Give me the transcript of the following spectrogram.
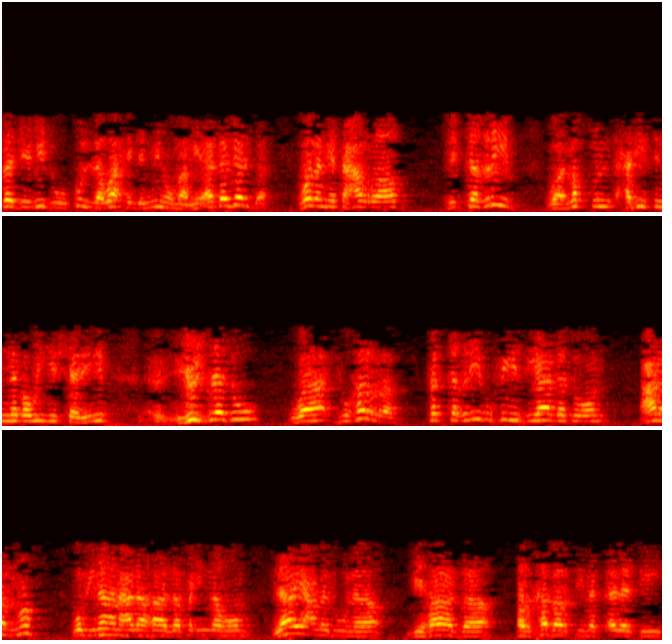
فاجلدوا كل واحد منهما مئة جلدة ولم يتعرض للتغريب. ونص الحديث النبوي الشريف يجلد ويغرب فالتغريب فيه زيادة على النص وبناء على هذا فإنهم لا يعملون بهذا الخبر في مسألة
